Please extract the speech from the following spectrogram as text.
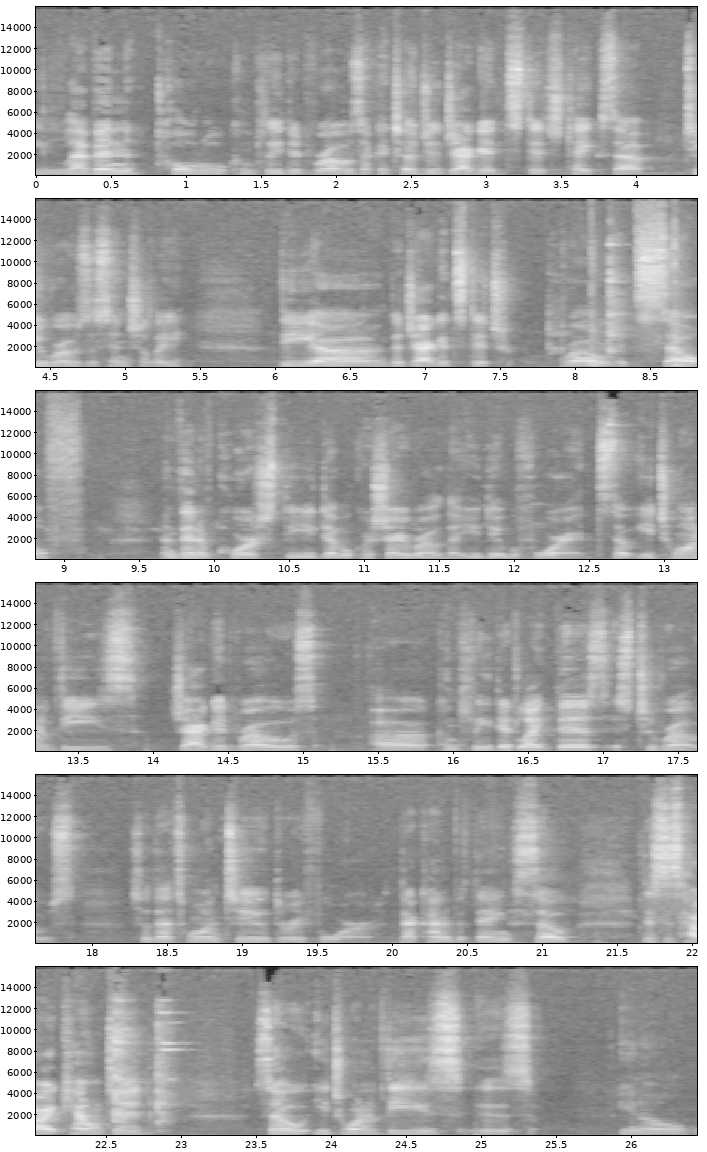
11 total completed rows. Like I told you, the jagged stitch takes up two rows essentially. The, uh, the jagged stitch row itself, and then of course the double crochet row that you do before it. So each one of these jagged rows uh, completed like this is two rows. So that's one, two, three, four, that kind of a thing. So this is how I counted. So each one of these is, you know,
